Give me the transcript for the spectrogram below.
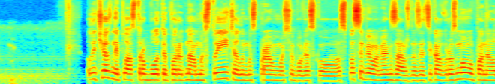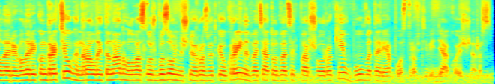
Величезний пласт роботи перед нами стоїть, але ми справимося обов'язково. Спасибі вам, як завжди, за цікаву розмову, пане Валерію. Валерій Кондратюк, генерал-лейтенант, голова служби зовнішньої розвідки України 20-21 років, був в етері Апостроф ТВ. Дякую ще раз.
